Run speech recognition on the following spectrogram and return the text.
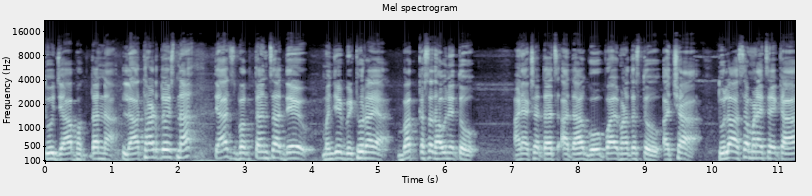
तू ज्या भक्तांना लाथाडतोयस ना त्याच भक्तांचा देव म्हणजे विठुराया बघ कसा धावून येतो. आणि अक्षातच आता गोपाळ म्हणत असतो अच्छा तुला असं म्हणायचं आहे का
